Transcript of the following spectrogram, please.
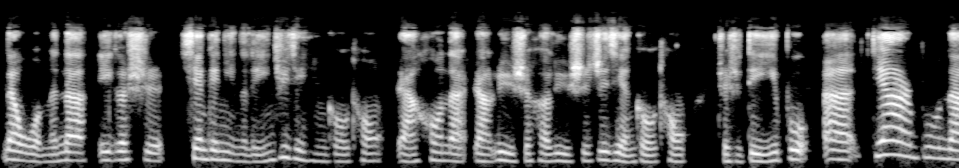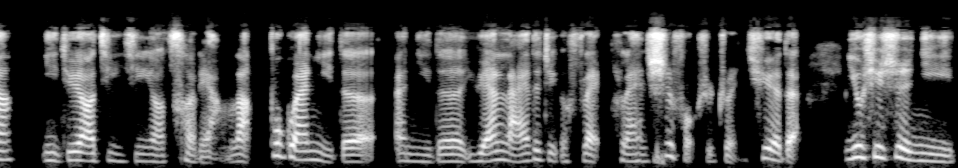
那我们呢？一个是先跟你的邻居进行沟通，然后呢，让律师和律师之间沟通，这是第一步。呃，第二步呢，你就要进行要测量了。不管你的呃你的原来的这个 flat plan 是否是准确的，尤其是你。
